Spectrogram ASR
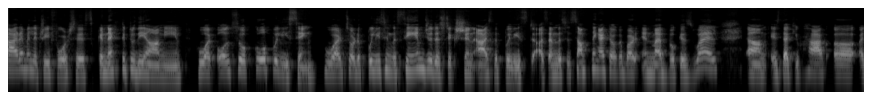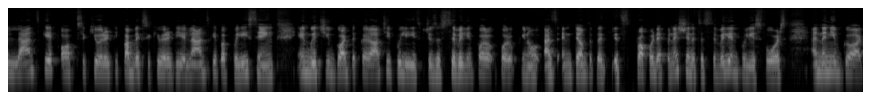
paramilitary forces connected to the army who are also co-policing who are sort of policing the same jurisdiction as the police does. And this is something i talk about in my book as well um, is that you have a, a, landscape of security public security a landscape of policing in which you've got the karachi police which is a civilian for, for you know as in terms of the, its proper definition it's a civilian police force. And then you've got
